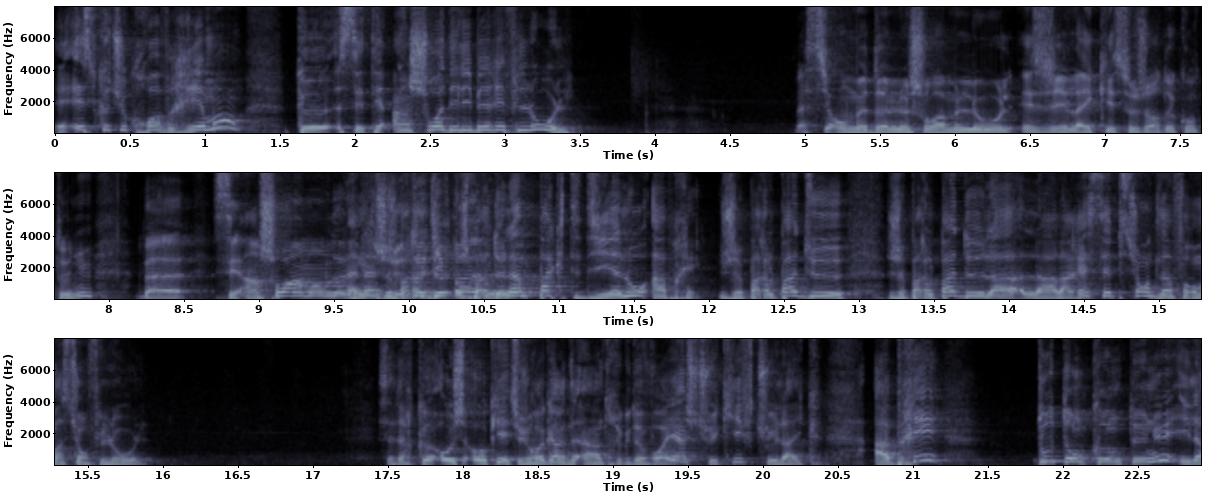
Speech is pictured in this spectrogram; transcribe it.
Et est-ce que tu crois vraiment que c'était un choix délibéré Floul? Bah, si on me donne le choix Mloul, et j'ai liké ce genre de contenu, bah, c'est un choix à un moment donné. Anna, je, te parle dis de, je parle de l'impact d'Yellow après. Je parle pas de, je parle pas de la, la, la réception de l'information floule. C'est-à-dire que, ok, tu regardes un truc de voyage, tu kiffes, tu likes. Après, tout ton contenu, il,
